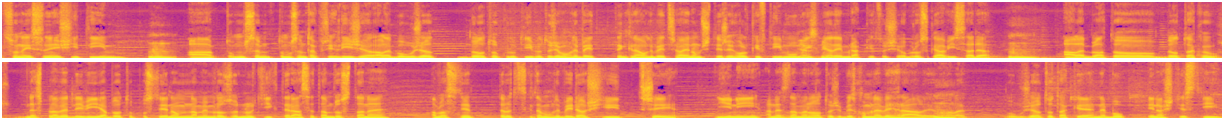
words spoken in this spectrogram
co nejsilnější tým Mm. A tomu jsem, tomu jsem tak přihlížel, ale bohužel bylo to krutý, protože mohly být, tenkrát mohly být třeba jenom čtyři holky v týmu, my jsme měli mraky, což je obrovská výsada. Mm. Ale byla to, bylo to jako nespravedlivý a bylo to prostě jenom na mém rozhodnutí, která se tam dostane a vlastně teoreticky tam mohly být další tři jiný a neznamenalo to, že bychom nevyhráli, mm. jo, ale bohužel to tak je, nebo i naštěstí,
